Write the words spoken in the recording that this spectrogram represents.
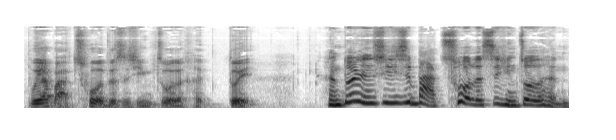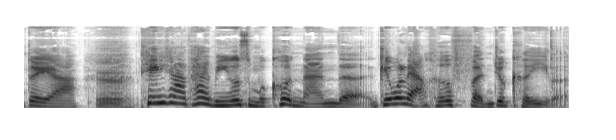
不要把错的事情做得很对。很多人其实把错的事情做得很对啊。嗯，天下太平有什么困难的？给我两盒粉就可以了。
